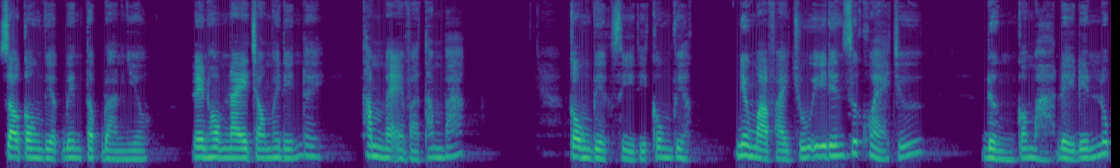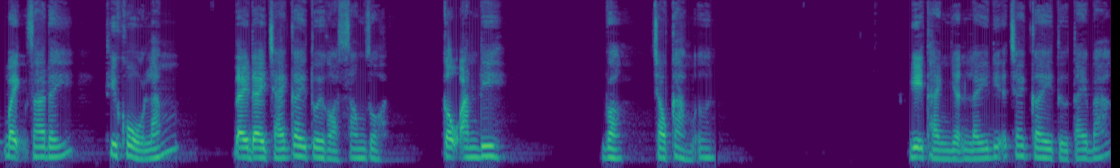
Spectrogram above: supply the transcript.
Do công việc bên tập đoàn nhiều, nên hôm nay cháu mới đến đây thăm mẹ và thăm bác. Công việc gì thì công việc, nhưng mà phải chú ý đến sức khỏe chứ. Đừng có mà để đến lúc bệnh ra đấy thì khổ lắm. Đây đây trái cây tôi gọt xong rồi. Cậu ăn đi. Vâng, cháu cảm ơn. Nghị Thành nhận lấy đĩa trái cây từ tay bác,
